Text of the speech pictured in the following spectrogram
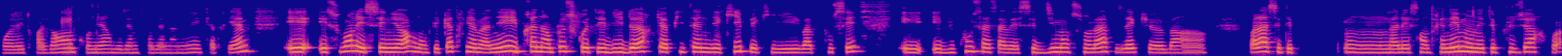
pour les trois ans, première, deuxième, troisième année, quatrième. Et, souvent les seniors, donc les quatrièmes années, ils prennent un peu ce côté leader, capitaine d'équipe et qui va pousser. Et, et du coup, ça, ça avait cette dimension-là, faisait que ben voilà, c'était on allait s'entraîner, mais on était plusieurs, quoi.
